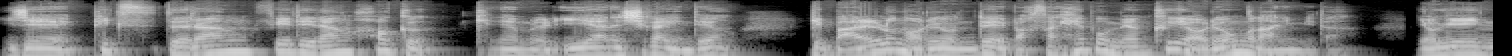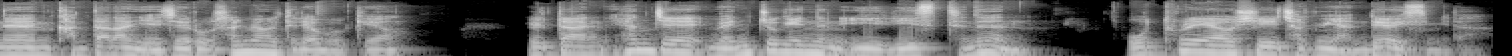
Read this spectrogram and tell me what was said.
이제 픽스드랑 필이랑 허그 개념을 이해하는 시간인데요. 이게 말로는 어려운데 막상 해보면 크게 어려운 건 아닙니다. 여기에 있는 간단한 예제로 설명을 드려볼게요. 일단 현재 왼쪽에 있는 이 리스트는 오토 레이아웃이 적용이 안 되어 있습니다.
